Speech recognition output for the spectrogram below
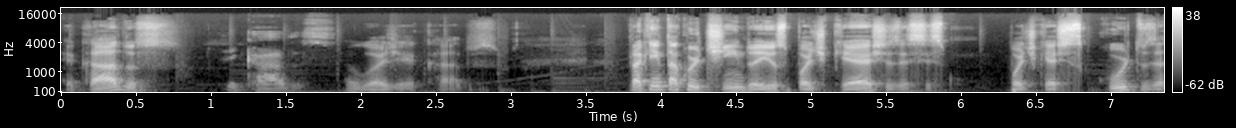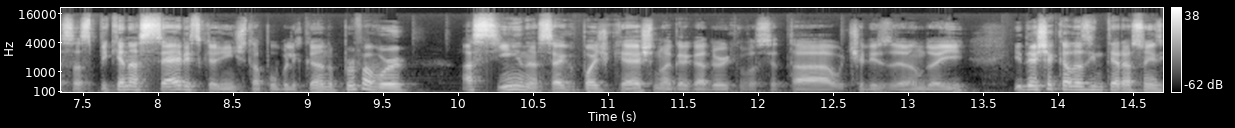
Recados? Recados. Eu gosto de recados. Para quem tá curtindo aí os podcasts, esses podcasts curtos, essas pequenas séries que a gente tá publicando, por favor, assina, segue o podcast no agregador que você está utilizando aí e deixa aquelas interações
